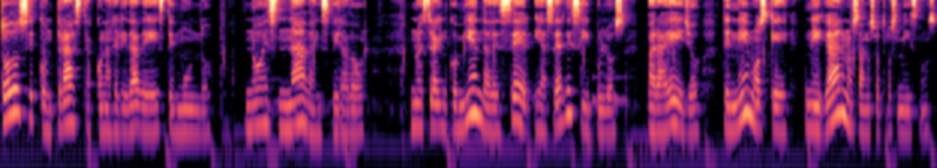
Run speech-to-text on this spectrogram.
Todo se contrasta con la realidad de este mundo. No es nada inspirador. Nuestra encomienda de ser y hacer discípulos, para ello tenemos que negarnos a nosotros mismos.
